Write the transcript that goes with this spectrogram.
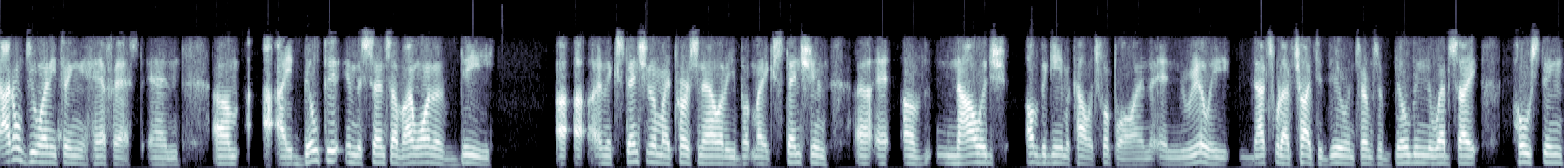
I don't do anything half-assed, and um, I built it in the sense of I want to be a, a, an extension of my personality, but my extension uh, of knowledge of the game of college football, and and really that's what I've tried to do in terms of building the website, hosting,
